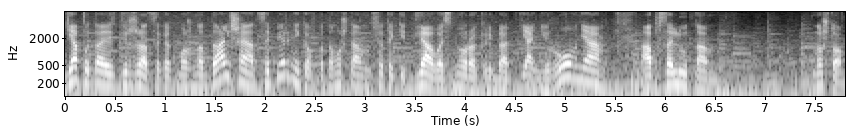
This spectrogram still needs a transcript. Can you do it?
Я пытаюсь держаться как можно дальше от соперников, потому что все-таки для восьмерок, ребят, я не ровня, абсолютно. Ну что,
